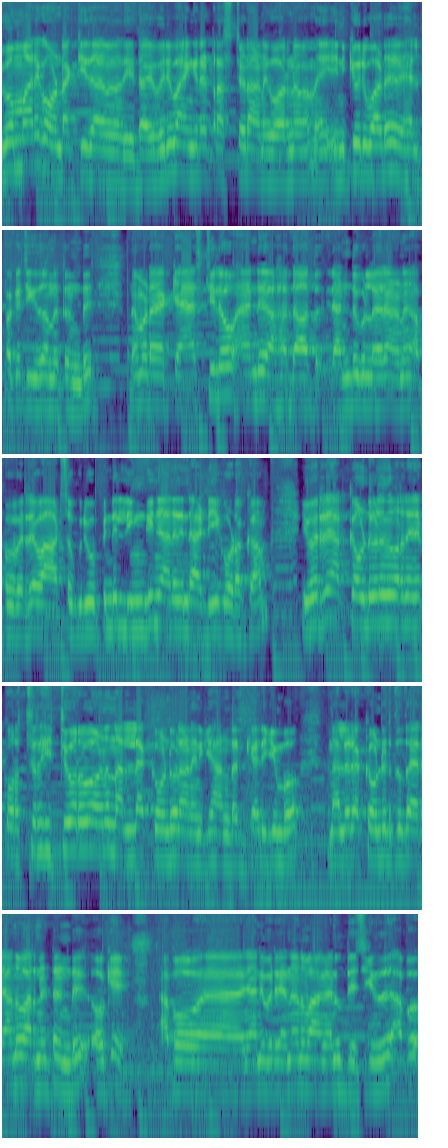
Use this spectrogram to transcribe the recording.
യുവന്മാരെ കോൺടാക്ട് ചെയ്താൽ മതി കേട്ടോ. ഇവർ ഭയങ്കര ട്രസ്റ്റഡ് ആണ്. കാരണം എനിക്ക് ഒരുപാട് ഹെൽപ്പൊക്കെ ചെയ്തു തന്നിട്ടുണ്ട്. നമ്മുടെ കാസ്റ്റിലോ ആൻഡ് അഹദാദ് രണ്ട് പിള്ളേരാണ്. അപ്പോൾ ഇവരുടെ വാട്സപ്പ് ഗ്രൂപ്പിന്റെ ലിങ്ക് ഞാൻ ഇതിന്റെ അടിയിൽ കൊടുക്കാം. ഇവരുടെ അക്കൗണ്ടുകൾ എന്ന് പറഞ്ഞു കുറച്ച് റേറ്റ് കുറവാണ്. നല്ല അക്കൗണ്ടുകളാണ് എനിക്ക് ഹൺഡ്രഡ് കെ അടിക്കുമ്പോൾ നല്ലൊരു അക്കൗണ്ട് എടുത്ത് തരാമെന്ന് പറഞ്ഞിട്ടുണ്ട്. ഓക്കെ അപ്പോൾ ഞാൻ ഇവരെ വാങ്ങാൻ ഉദ്ദേശിക്കുന്നത്. അപ്പോൾ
